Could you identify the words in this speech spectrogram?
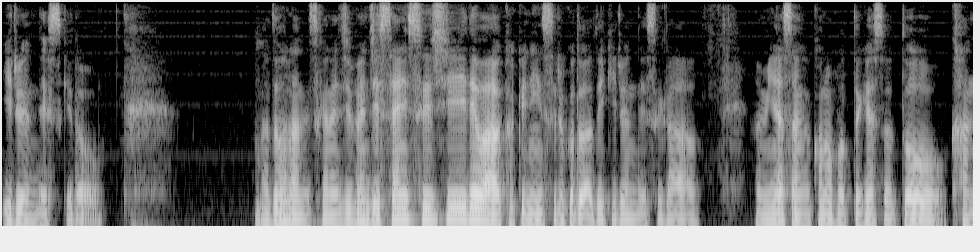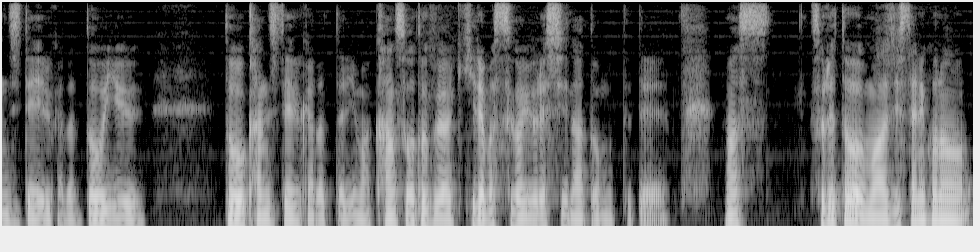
いるんですけど、まあどうなんですかね。自分実際に数字では確認することはできるんですが、まあ皆さんがこのポッドキャストをどう感じているかだ、どういう、どう感じているかだったり、まあ感想とかが聞ければすごい嬉しいなと思ってて、まあ、そそれと、まあ実際にこの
